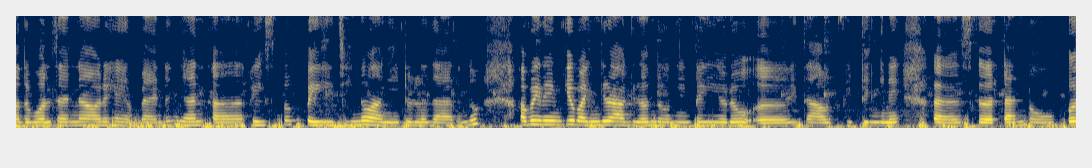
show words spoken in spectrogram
അതുപോലെ തന്നെ ആ ഒരു ഹെയർ ബാൻഡും ഞാൻ ഫേസ്ബുക്ക് പേജിൽ നിന്ന് വാങ്ങിയിട്ടുള്ളതായിരുന്നു. അപ്പോൾ ഇതെനിക്ക് ഭയങ്കര ആഗ്രഹം തോന്നിയിട്ട് ഈ ഒരു ഇത് ഔട്ട്ഫിറ്റ് ഇങ്ങനെ സ്കേർട്ട് ആൻഡ് ടോപ്പ്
